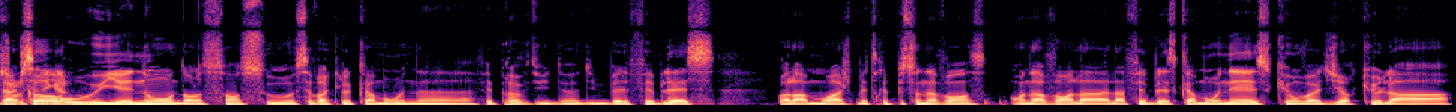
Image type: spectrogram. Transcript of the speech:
Sur le Sénégal. D'accord, oui et non, dans le sens où c'est vrai que le Cameroun euh, fait preuve d'une belle faiblesse. Voilà, moi, je mettrais plus en avant, en avant la, la faiblesse camerounaise qu'on va dire que la,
